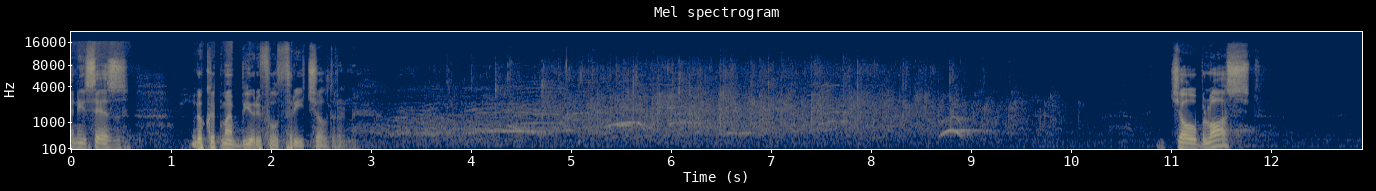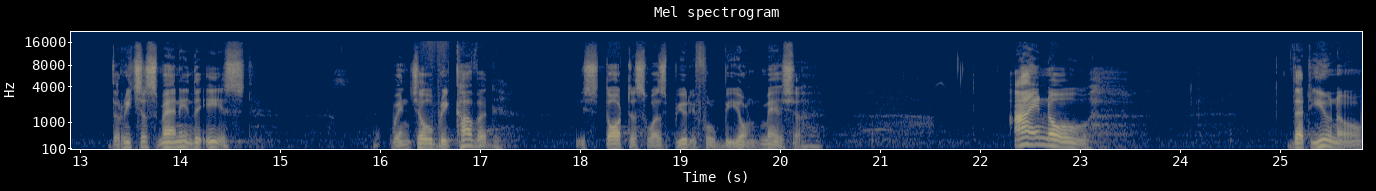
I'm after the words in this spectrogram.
And he says, Look at my beautiful three children. Job lost, the richest man in the east. When Job recovered, his daughters was beautiful beyond measure. I know that you know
